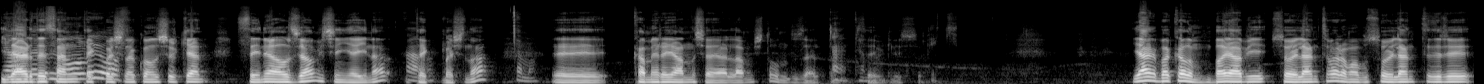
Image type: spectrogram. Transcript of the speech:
İleride dedim, sen tek başına konuşurken seni alacağım için yayına Ha, tek okey. başına Tamam e, kamera yanlış ayarlanmıştı onu düzelttim Ha, tamam. sevgili Su. peki. Yani bakalım baya bir söylenti var ama bu söylentileri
